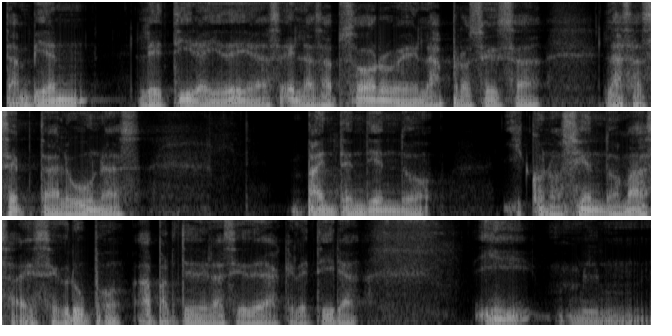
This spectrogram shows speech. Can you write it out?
también le tira ideas, él las absorbe, las procesa, las acepta algunas, va entendiendo y conociendo más a ese grupo a partir de las ideas que le tira. Y mm,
